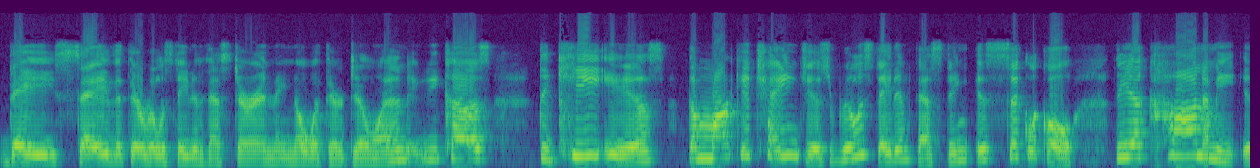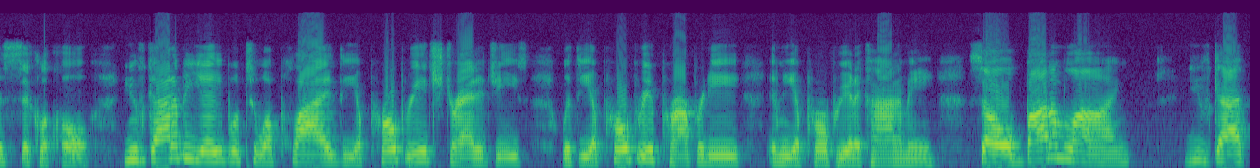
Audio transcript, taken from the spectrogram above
they say that they're a real estate investor and they know what they're doing because the key is the market changes. Real estate investing is cyclical. The economy is cyclical. You've got to be able to apply the appropriate strategies with the appropriate property in the appropriate economy. So, bottom line, you've got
